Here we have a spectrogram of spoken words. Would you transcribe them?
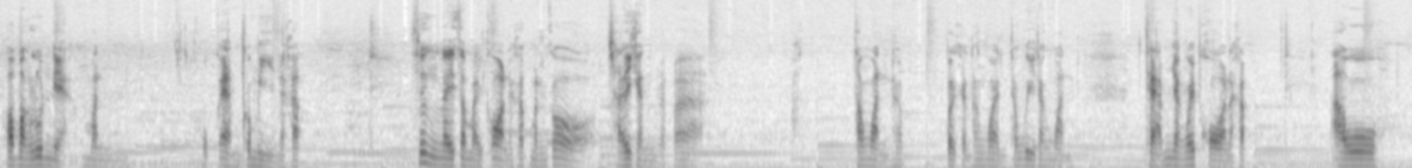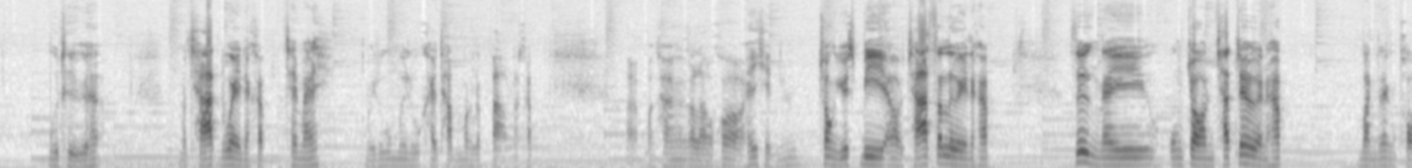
เพราะบางรุ่นเนี่ยมัน 6 แอมป์ก็มีนะครับ ซึ่งในสมัยก่อนนะครับมันก็ใช้กันแบบว่าทั้งวันครับ เปิดกันทั้งวันทั้งวีทั้งวัน แถมยังไม่พอนะครับ เอา มือถือฮะมาชาร์จด้วยนะครับ ใช่ไหมไม่รู้ไม่รู้ใครทำบ้างหรือเปล่านะครับบางครั้งเราก็ให้เห็นช่อง USB เอาชาร์จซะเลยนะครับ ซึ่งในวงจรชาร์จเจอร์นะครับ มันยังพอ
